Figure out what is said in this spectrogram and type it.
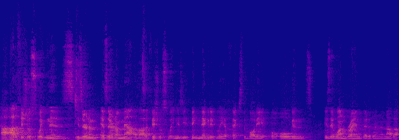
Uh, artificial sweeteners. Is there, an, is there an amount of artificial sweeteners you think negatively affects the body or organs? Is there one brand better than another?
